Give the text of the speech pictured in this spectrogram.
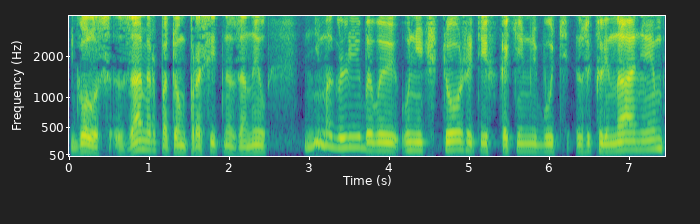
Голос замер, потом просительно заныл. «Не могли бы вы уничтожить их каким-нибудь заклинанием?»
